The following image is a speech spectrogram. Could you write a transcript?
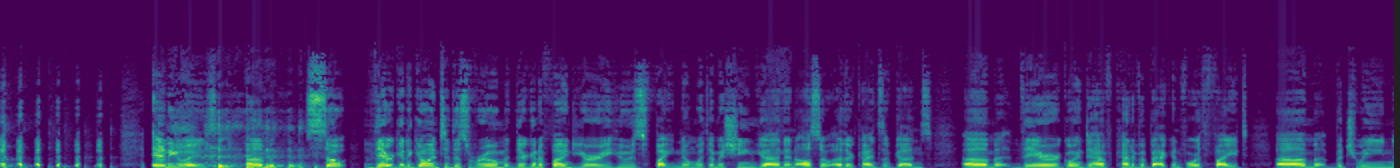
Anyways, um, so they're going to go into this room. They're going to find Yuri, who's fighting them with a machine gun and also other kinds of guns. Um, they're going to have kind of a back and forth fight um, between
